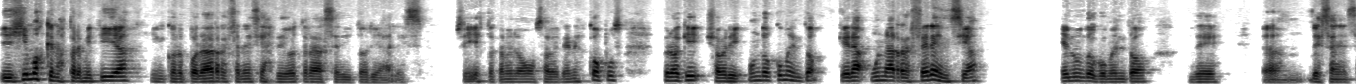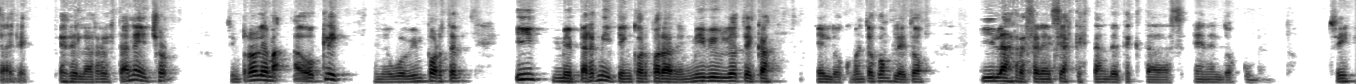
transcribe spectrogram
Y dijimos que nos permitía incorporar referencias de otras editoriales. ¿Sí? Esto también lo vamos a ver en Scopus, pero aquí yo abrí un documento que era una referencia en un documento de Um, de Science Direct. Es de la revista Nature, sin problema, hago clic en el Web Importer y me permite incorporar en mi biblioteca el documento completo y las referencias que están detectadas en el documento. ¿sí?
